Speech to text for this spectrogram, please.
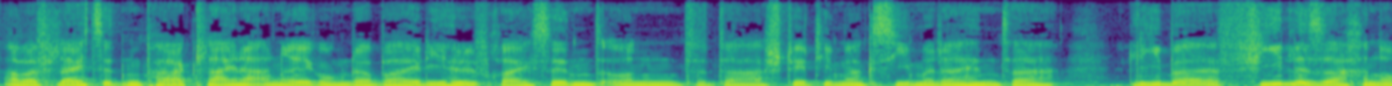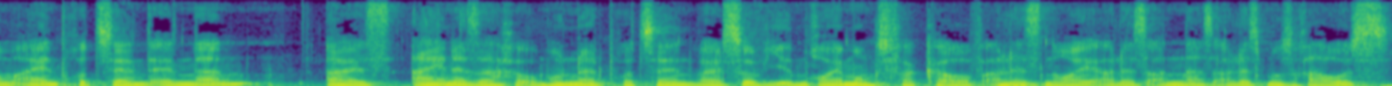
aber vielleicht sind ein paar kleine Anregungen dabei, die hilfreich sind. Und da steht die Maxime dahinter, lieber viele Sachen um ein Prozent ändern, als eine Sache um 100 Prozent, weil es so wie im Räumungsverkauf, alles mhm. neu, alles anders, alles muss raus.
